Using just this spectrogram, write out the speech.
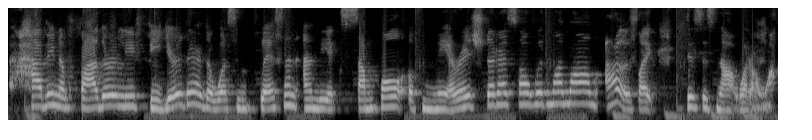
having a fatherly figure there that wasn't pleasant and the example of marriage that I saw with my mom, I was like, this is not what I want.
